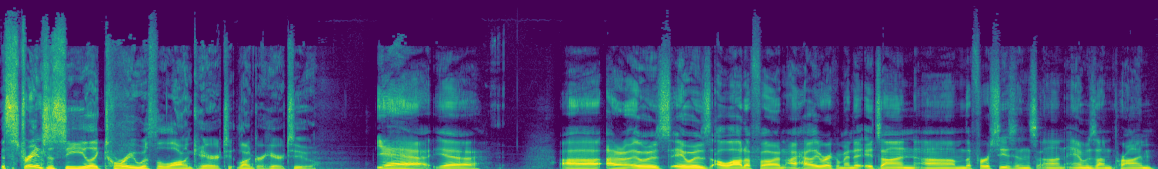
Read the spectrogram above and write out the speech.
it's strange to see like Tory with the long hair, too, longer hair too. yeah, yeah. Uh, I don't know. It was it was a lot of fun. I highly recommend it. It's on um, the first season's on Amazon Prime.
